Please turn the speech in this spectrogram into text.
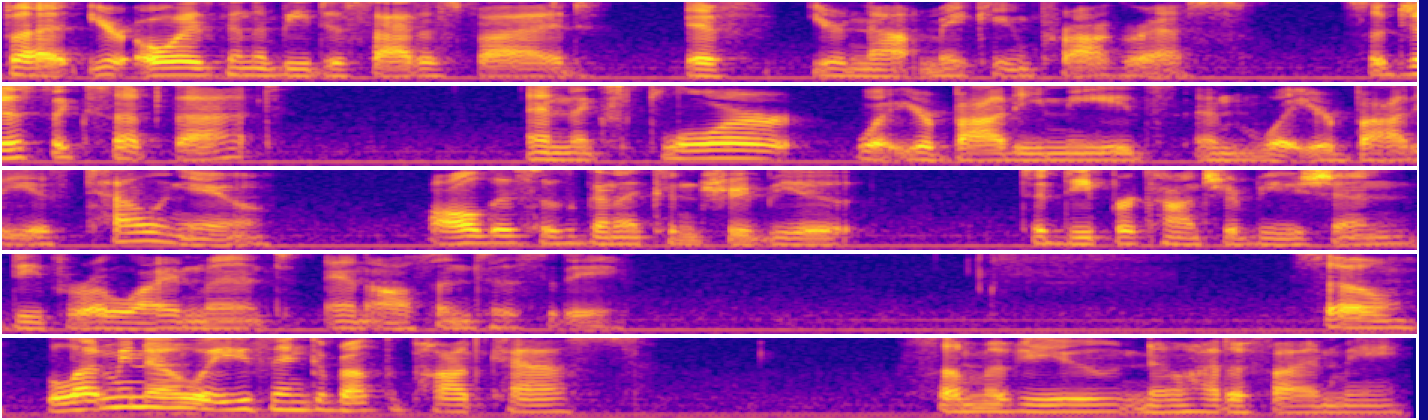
but you're always going to be dissatisfied if you're not making progress. So just accept that and explore what your body needs and what your body is telling you all this is going to contribute to deeper contribution, deeper alignment, and authenticity. So let me know what you think about the podcast. Some of you know how to find me.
